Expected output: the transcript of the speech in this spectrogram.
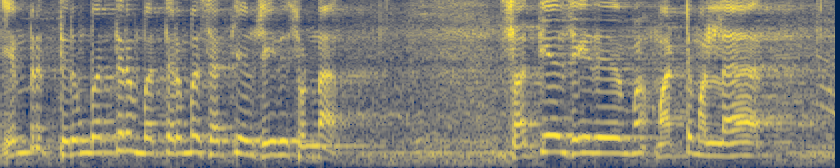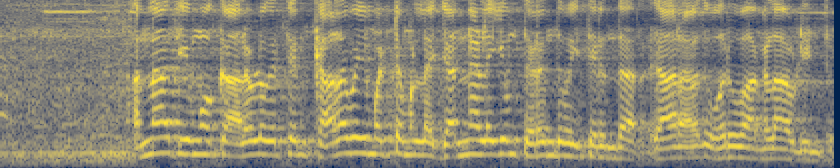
என்று திரும்ப திரும்ப திரும்ப சத்தியம் செய்து சொன்னார். சத்தியம் செய்து மட்டுமல்ல அதிமுக அலுவலகத்தின் கதவை மட்டுமல்ல ஜன்னலையும் திறந்து வைத்திருந்தார். யாராவது வருவாங்களா அப்படின்ட்டு.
